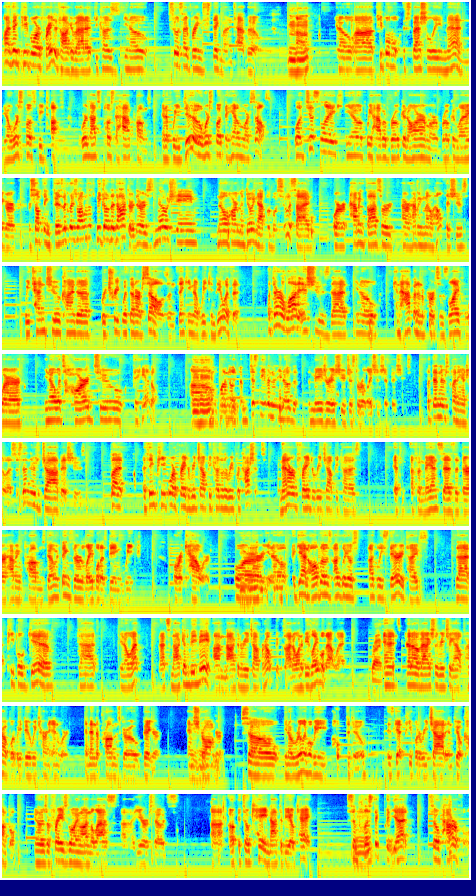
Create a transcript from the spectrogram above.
I think people are afraid to talk about it because you know suicide brings stigma and taboo Mm-hmm. Um, you know, uh, people, especially men, you know, we're supposed to be tough. We're not supposed to have problems. And if we do, we're supposed to handle them ourselves. Well, just like, you know, if we have a broken arm or a broken leg or, or something physically is wrong with us, we go to the doctor. There is no shame, no harm in doing that. But with suicide or having thoughts or, or having mental health issues, we tend to kind of retreat within ourselves and thinking that we can deal with it. But there are a lot of issues that, you know, can happen in a person's life where you know it's hard to to handle. Mm-hmm. um, like just even you know the, the major issue just the relationship issues. But then there's financial issues then there's job issues. But i think people are afraid to reach out because of the repercussions. Men are afraid to reach out because if if a man says that they're having problems dealing with things they're labeled as being weak or a coward. Or mm-hmm. you know again all those ugly ugly stereotypes that people give that, you know what, that's not going to be me. I'm not going to reach out for help because I don't want to be labeled that way. Right. And instead of actually reaching out for help, what do we do? We turn inward and then the problems grow bigger and mm-hmm. stronger. So, you know, really what we hope to do is get people to reach out and feel comfortable. You know, there's a phrase going on the last uh, year or so. It's uh, oh, it's okay not to be okay. Simplistic, mm-hmm. but yet so powerful.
